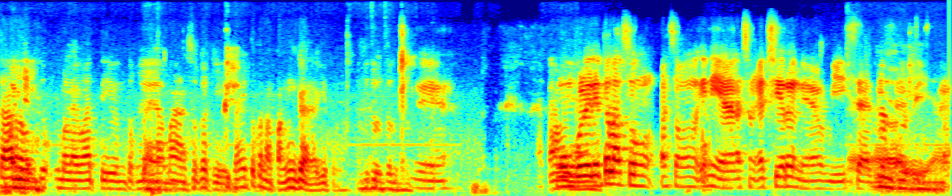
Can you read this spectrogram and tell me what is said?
cara Oh, iya. untuk melewati untuk Iya. dana masuk ke kita itu kenapa enggak gitu betul betul, betul. Iya. Ngumpulin ya. itu langsung langsung ini ya, langsung Ed Sheeran ya. Bisa, bisa, Iya, bisa. Iya,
